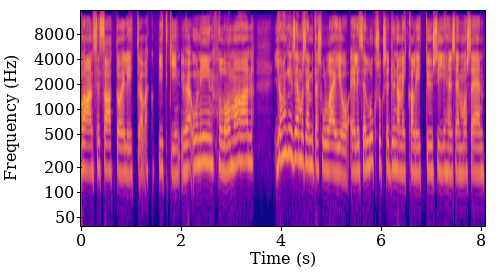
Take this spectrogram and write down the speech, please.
vaan se saattoi liittyä vaikka pitkiin yöuniin, lomaan, johonkin semmoiseen, mitä sulla ei ole. Eli se luksuksen dynamiikka liittyy siihen semmoiseen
